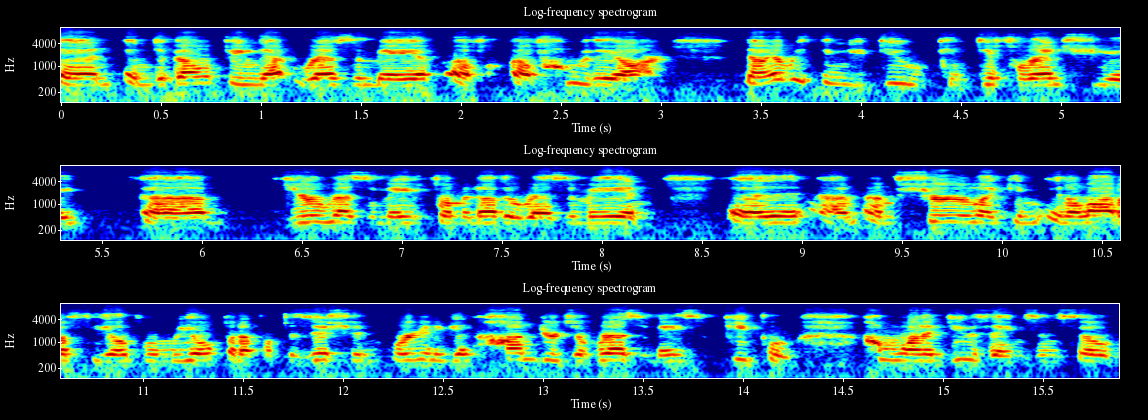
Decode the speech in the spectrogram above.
and, and developing that resume of, of, of who they are. Now everything you do can differentiate um, your resume from another resume. And uh, I'm, sure, like in, in a lot of fields, when we open up a position, we're going to get hundreds of resumes of people who want to do things. And so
